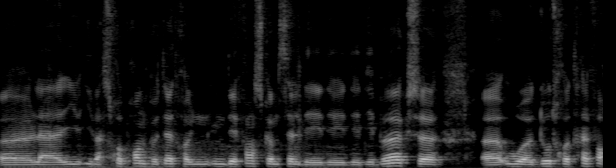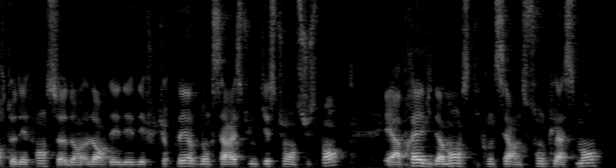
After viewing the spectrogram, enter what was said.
euh, il, va se reprendre peut-être une, défense comme celle des, Bucks euh, ou d'autres très fortes défenses lors des, futurs playoffs. Donc ça reste une question en suspens. Et après, évidemment, en ce qui concerne son classement,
